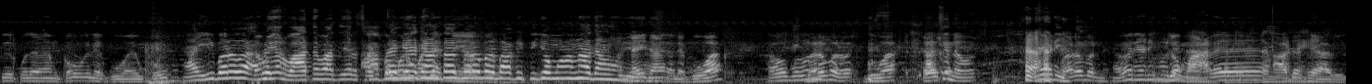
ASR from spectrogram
કે કોઈ એમ કહું કે ગોવા એવું કહું. હા ઈ બરોબર. તમે યાર વાતે વાત યાર આપણે બે જાણતા બરોબર બાકી ત્રીજો માણસ ના જાણવો નહીં જાણે એટલે ગોવા. હવે બોલો બરોબર હોય ગોવા. ચાલશે ને હવે? બરોબર ને? હવે રેડી બોલો. મારે આદત હે આવી.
